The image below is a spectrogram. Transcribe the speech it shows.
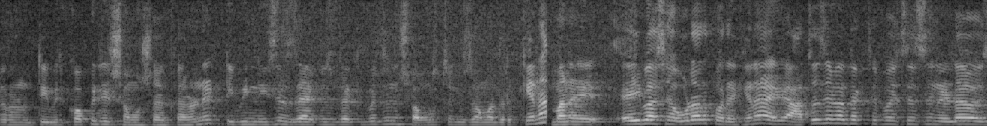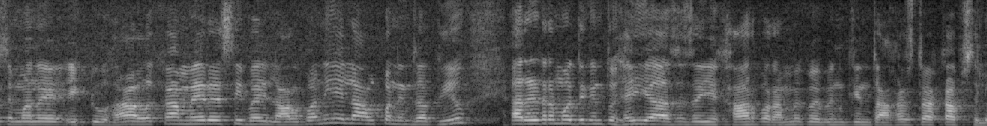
কারণ টিভির কপিটির সমস্যার কারণে। টিভির নিচে যা কিছু দেখতে পাচ্ছেন সমস্ত কিছু আমাদের কেনা। মানে এই বাসায় ওড়ার পরে কেনা হাতে যেটা দেখতে পাইতেছেন, এটা হয়েছে মানে একটু হালকা মেরেছি ভাই, লাল পানি। এই লাল পানি জাতীয়। আর এটার মধ্যে কিন্তু হেইয়া আছে যে ইয়ে খাওয়ার পর আমি কইবেন কিন্তু আকাশটা কাঁপছিল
